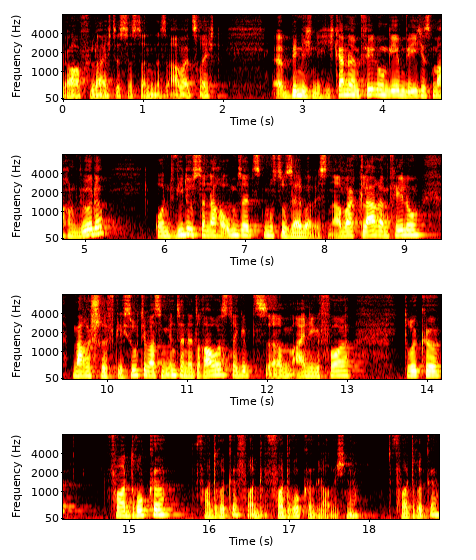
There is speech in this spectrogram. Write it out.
Ja, vielleicht ist das dann das Arbeitsrecht. Äh, bin ich nicht. Ich kann nur Empfehlungen geben, wie ich es machen würde. Und wie du es dann nachher umsetzt, musst du selber wissen. Aber klare Empfehlung, mache schriftlich. Such dir was im Internet raus. Da gibt es ähm, einige Vordrücke, Vordrucke, Vordrücke, Vordrucke, glaube ich, ne? Vordrücke.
